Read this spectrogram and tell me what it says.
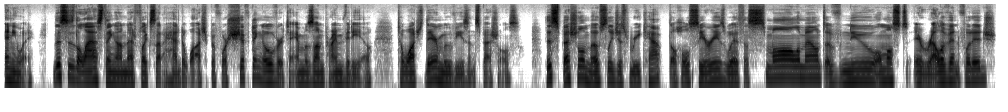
Anyway, this is the last thing on Netflix that I had to watch before shifting over to Amazon Prime Video to watch their movies and specials. This special mostly just recapped the whole series with a small amount of new, almost irrelevant footage,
